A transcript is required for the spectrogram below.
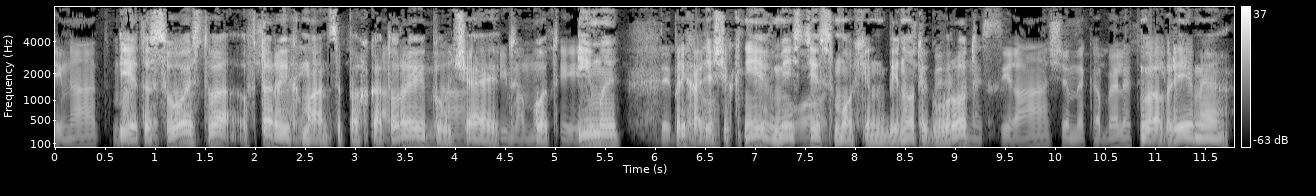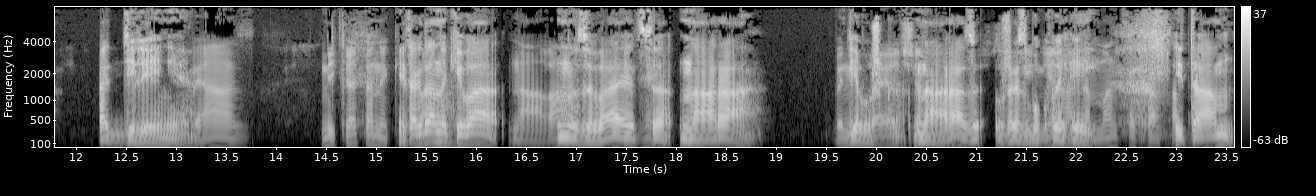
И это свойство вторых манципах, которые получает от имы, приходящих к ней вместе с мохин, бинот и гвурот во время отделения. И тогда Накива называется Наара, девушка. Наара уже с буквой Гей. И там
